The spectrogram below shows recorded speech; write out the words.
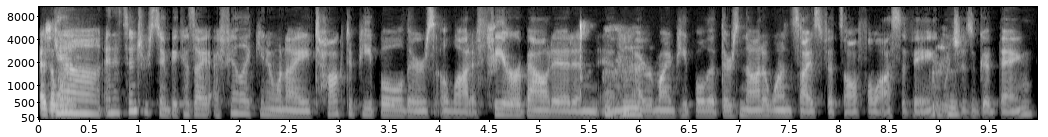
as a yeah, woman. Yeah, and it's interesting because I, I, feel like you know when I talk to people, there's a lot of fear about it, and and mm-hmm. I remind people that there's not a one size fits all philosophy, mm-hmm. which is a good thing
